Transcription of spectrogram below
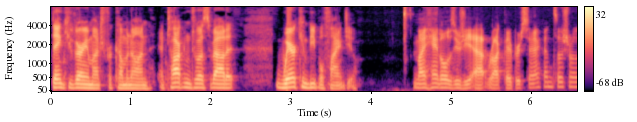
Thank you very much for coming on and talking to us about it. Where can people find you? My handle is usually at rock paper cynic on social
